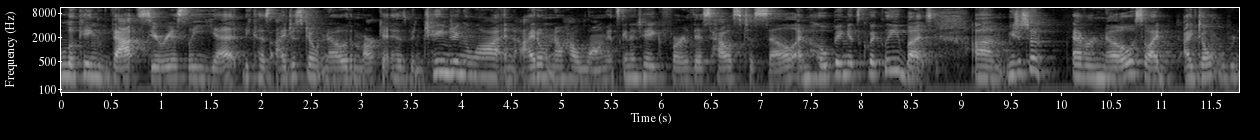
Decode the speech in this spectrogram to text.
looking that seriously yet because I just don't know. The market has been changing a lot and I don't know how long it's going to take for this house to sell. I'm hoping it's quickly, but um, you just don't ever know. So I, I don't re-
